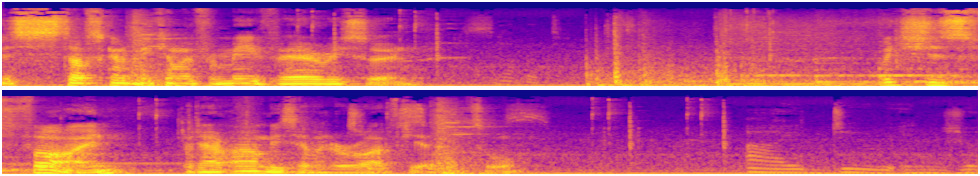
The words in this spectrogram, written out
This stuff's gonna be coming from me very soon. Which is fine, but our armies haven't arrived yet, that's all. I do enjoy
